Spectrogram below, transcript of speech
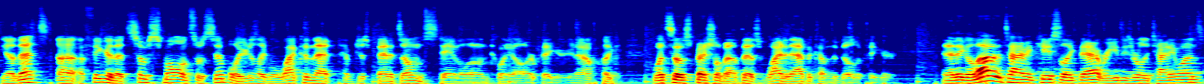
you know, that's a, a, figure that's so small and so simple, you're just like, well, why couldn't that have just been its own standalone $20 figure, you know? Like, what's so special about this? Why did that become the Build-A-Figure? And I think a lot of the time in cases like that, where you get these really tiny ones,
